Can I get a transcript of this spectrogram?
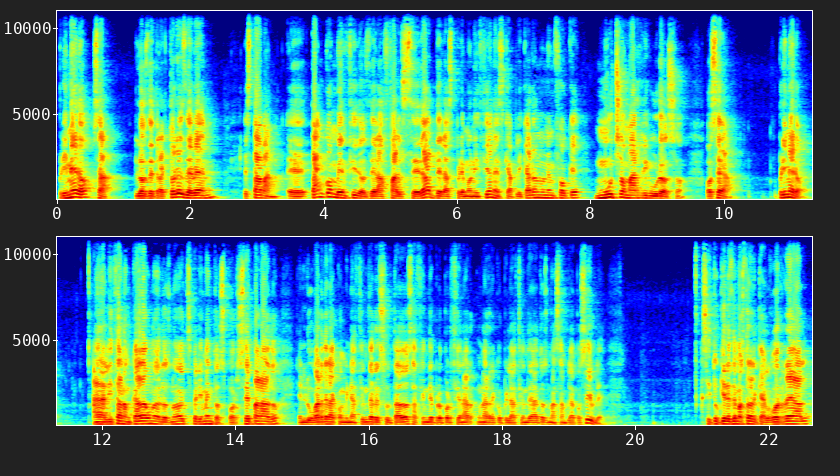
Primero, o sea, los detractores de Ben estaban eh, tan convencidos de la falsedad de las premoniciones que aplicaron un enfoque mucho más riguroso. O sea, primero, analizaron cada uno de los nuevos experimentos por separado en lugar de la combinación de resultados a fin de proporcionar una recopilación de datos más amplia posible. Si tú quieres demostrar que algo es real,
